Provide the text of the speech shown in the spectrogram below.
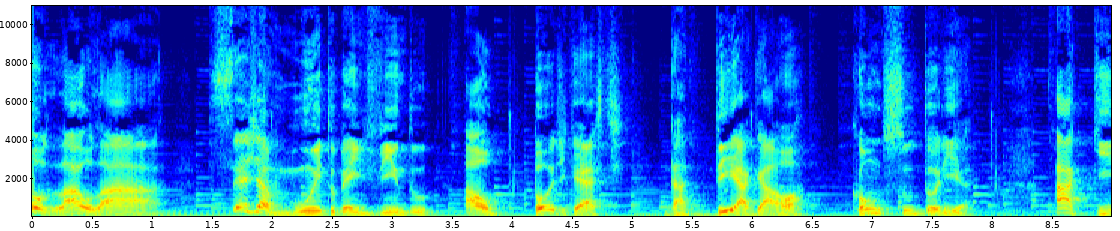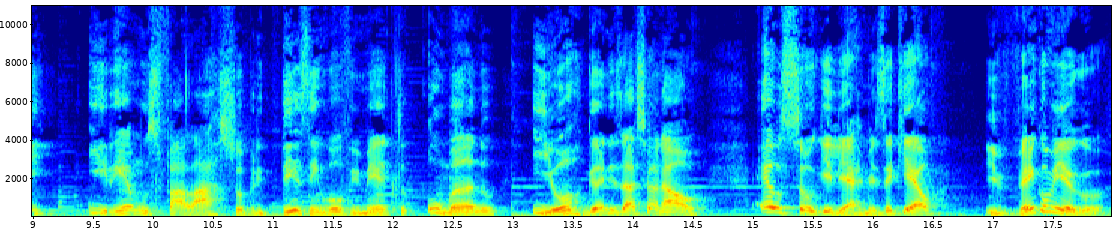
Olá, olá! Seja muito bem-vindo ao podcast da DHO Consultoria. Aqui iremos falar sobre desenvolvimento humano e organizacional. Eu sou Guilherme Ezequiel e vem comigo!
